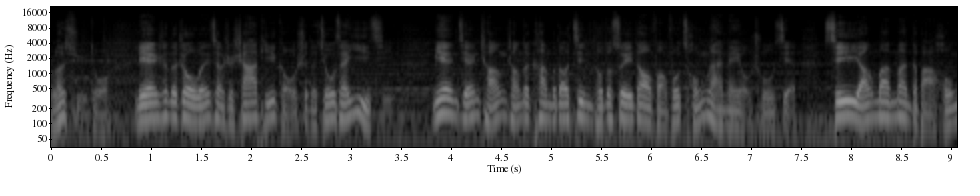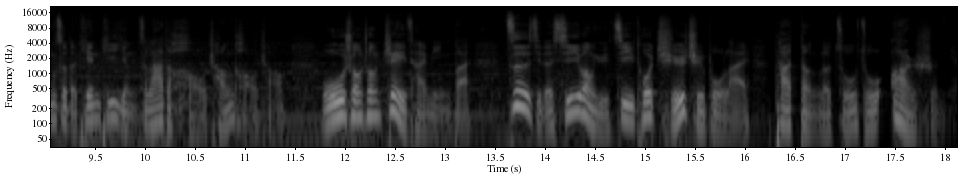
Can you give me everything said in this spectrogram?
了许多，脸上的皱纹像是沙皮狗似的揪在一起。面前长长的看不到尽头的隧道，仿佛从来没有出现。夕阳慢慢的把红色的天梯影子拉得好长好长。吴双双这才明白，自己的希望与寄托迟迟不来。他等了足足二十年，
